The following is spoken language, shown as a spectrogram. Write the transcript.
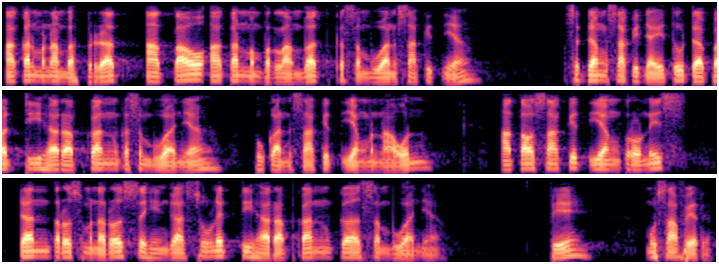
akan menambah berat atau akan memperlambat kesembuhan sakitnya. Sedang sakitnya itu dapat diharapkan kesembuhannya, bukan sakit yang menaun, atau sakit yang kronis dan terus-menerus sehingga sulit diharapkan kesembuhannya. B. Musafir.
